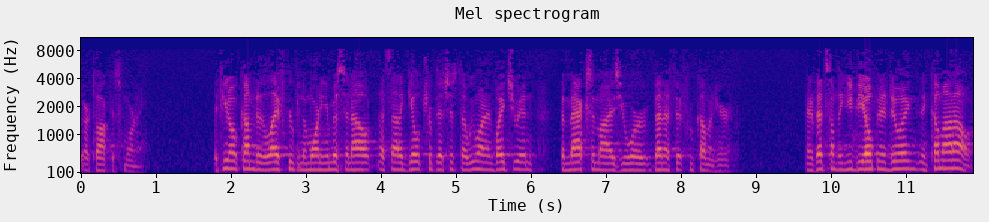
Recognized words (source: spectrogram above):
our talk this morning. If you don't come to the life group in the morning, you're missing out. That's not a guilt trip. That's just a, we want to invite you in to maximize your benefit from coming here. And if that's something you'd be open to doing, then come on out.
